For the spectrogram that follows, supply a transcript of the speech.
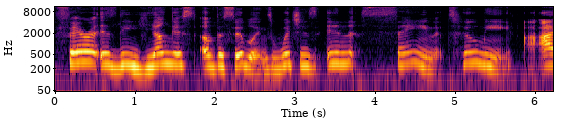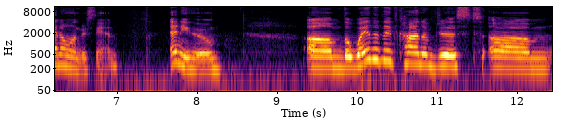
Feyre is the youngest of the siblings, which is insane insane to me. I, I don't understand. Anywho, um, the way that they've kind of just um,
